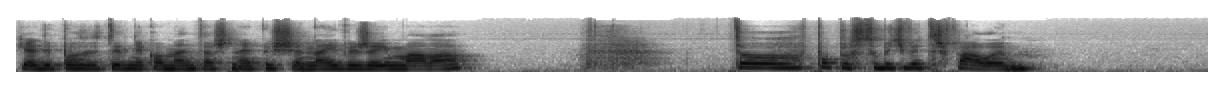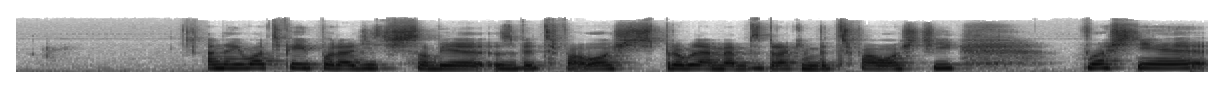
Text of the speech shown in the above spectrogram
kiedy pozytywny komentarz napisze najwyżej mama, to po prostu być wytrwałym. A najłatwiej poradzić sobie z wytrwałość, z problemem, z brakiem wytrwałości, właśnie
